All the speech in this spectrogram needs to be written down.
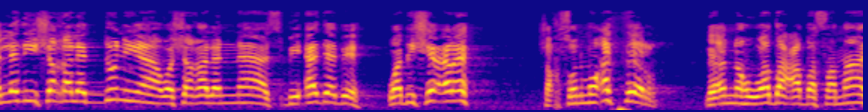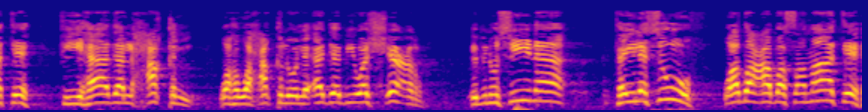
الذي شغل الدنيا وشغل الناس بأدبه وبشعره شخص مؤثر لأنه وضع بصماته في هذا الحقل وهو حقل الأدب والشعر. ابن سينا فيلسوف وضع بصماته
